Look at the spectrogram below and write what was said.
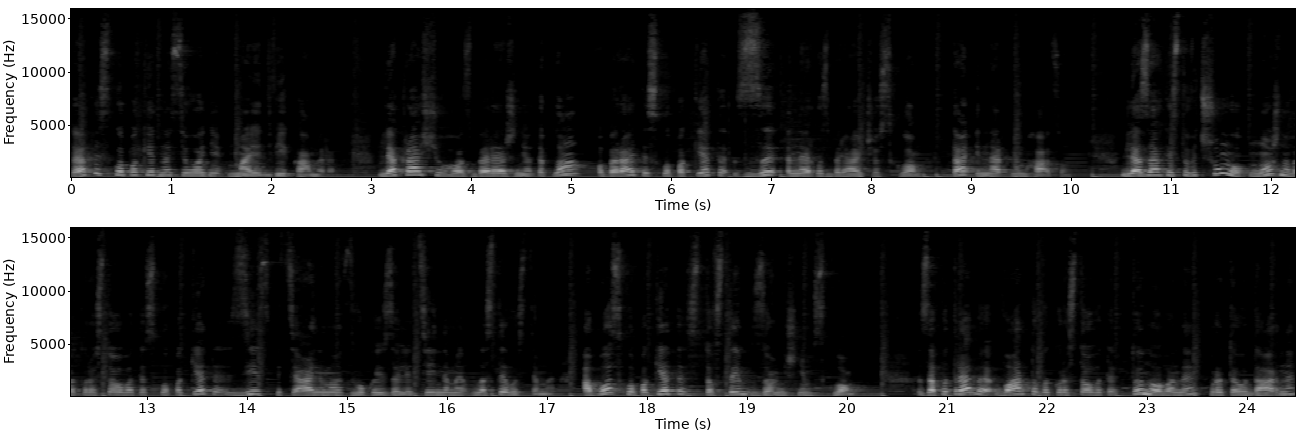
Теплий склопакет на сьогодні має дві камери. Для кращого збереження тепла обирайте склопакети з енергозберігаючим склом та інертним газом. Для захисту від шуму можна використовувати склопакети зі спеціальними звукоізоляційними властивостями або склопакети з товстим зовнішнім склом. За потреби варто використовувати тоноване, протиударне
